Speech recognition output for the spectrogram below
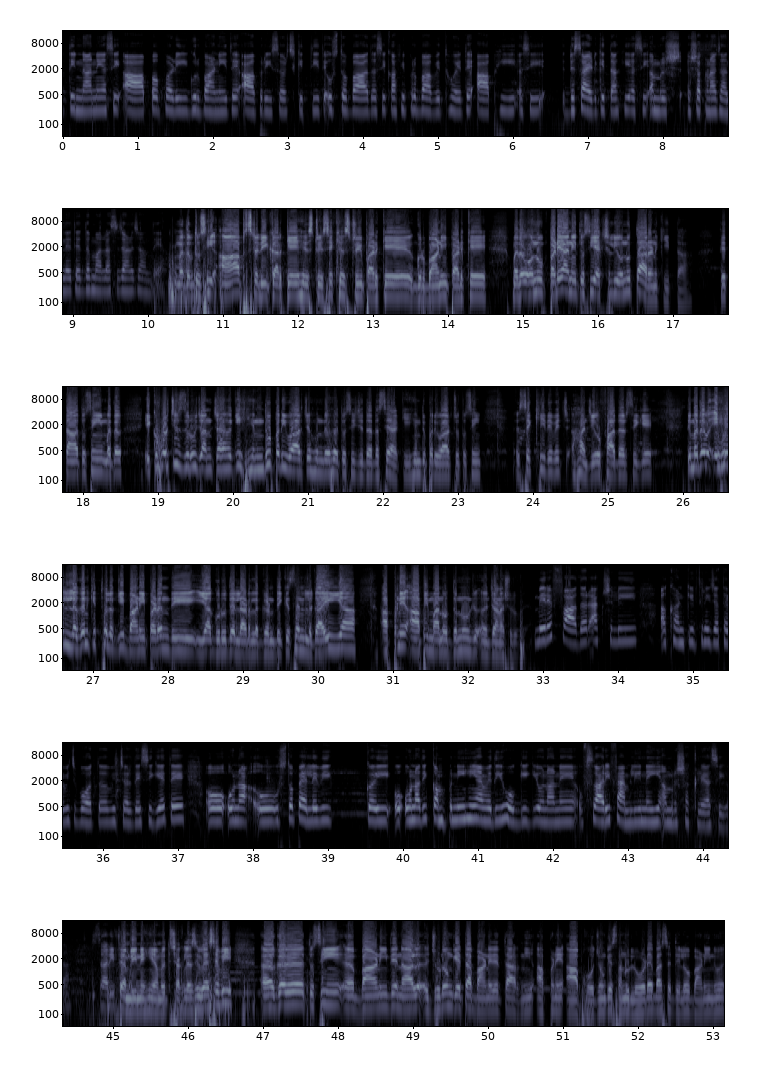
ਤਿੰਨਾਂ ਨੇ ਅਸੀਂ ਆਪ ਪੜ੍ਹੀ ਗੁਰਬਾਣੀ ਤੇ ਆਪ ਰਿਸਰਚ ਕੀਤੀ ਤੇ ਉਸ ਤੋਂ ਬਾਅਦ ਅਸੀਂ ਕਾਫੀ ਪ੍ਰਭਾਵਿਤ ਹੋਏ ਤੇ ਆਪ ਹੀ ਅਸੀਂ ਡਿਸਾਈਡ ਕੀਤਾ ਕਿ ਅਸੀਂ ਅੰਮ੍ਰਿਤ ਛਕਣਾ ਚਾਹੁੰਦੇ ਤੇ ਦਮਾਲਾ ਸਜਾਣਾ ਚਾਹੁੰਦੇ ਹਾਂ। ਮਤਲਬ ਤੁਸੀਂ ਆਪ ਸਟੱਡੀ ਕਰਕੇ ਹਿਸਟਰੀ ਸਿੱਖ ਹਿਸਟਰੀ ਪੜ੍ਹ ਕੇ, ਗੁਰਬਾਣੀ ਪੜ੍ਹ ਕੇ, ਮਤਲਬ ਉਹਨੂੰ ਪੜ੍ਹਿਆ ਨਹੀਂ, ਤੁਸੀਂ ਐਕਚੁਅਲੀ ਉਹਨੂੰ ਧਾਰਨ ਕੀਤਾ। ਤੇ ਤਾਂ ਤੁਸੀਂ ਮਤਲਬ ਇੱਕ ਹੋਰ ਚੀਜ਼ ਜ਼ਰੂਰ ਜਾਣਨਾ ਚਾਹਾਂਗਾ ਕਿ ਹਿੰਦੂ ਪਰਿਵਾਰ 'ਚ ਹੁੰਦੇ ਹੋਏ ਤੁਸੀਂ ਜਿੱਦਾਂ ਦੱਸਿਆ ਕਿ ਹਿੰਦੂ ਪਰਿਵਾਰ 'ਚ ਤੁਸੀਂ ਸਿੱਖੀ ਦੇ ਵਿੱਚ, ਹਾਂਜੀ, ਉਹ ਫਾਦਰ ਸੀਗੇ। ਤੇ ਮਤਲਬ ਇਹ ਲਗਨ ਕਿੱਥੋਂ ਲੱਗੀ? ਬਾਣੀ ਪੜ੍ਹਨ ਦੀ ਜਾਂ ਗੁਰੂ ਦੇ ਲੜ ਲੱਗਣ ਦੀ ਕਿਸੇ ਨੇ ਲਗਾਈ ਜਾਂ ਆਪਣੇ ਆਪ ਹੀ ਮਨ ਉਧਰ ਨੂੰ ਜਾਣਾ ਸ਼ੁਰੂ ਹੋਇਆ? ਮੇਰੇ ਫਾਦਰ ਐਕਚੁਅਲੀ ਅਖੰਡ ਕੀਰਤਨੀ ਜਥੇ ਵਿੱਚ ਬਹੁਤ ਵਿਚਰਦੇ ਸੀਗੇ ਤੇ ਉਹ ਉਹਨਾਂ, ਉਹ ਉਸ ਤੋਂ ਪਹਿਲੇ ਵੀ ਕਈ ਉਹਨਾਂ ਦੀ ਕੰਪਨੀ ਹੀ ਐਵੇਂ ਦੀ ਹੋਗੀ ਕਿ ਉਹਨਾਂ ਨੇ ਸਾਰੀ ਫੈਮਿਲੀ ਨੇ ਹੀ ਅੰਮ੍ਰਿਤ ਛਕ ਲਿਆ ਸੀਗਾ। ਸਾਰੀ ਫੈਮਿਲੀ ਨੇ ਹੀ ਅੰਮ੍ਰਿਤ ਛਕ ਲਿਆ ਸੀ। ਵੈਸੇ ਵੀ ਅਗਰ ਤੁਸੀਂ ਬਾਣੀ ਦੇ ਨਾਲ ਜੁੜੋਗੇ ਤਾਂ ਬਾਣੀ ਦੇ ਧਾਰਨੀ ਆਪਣੇ ਆਪ ਹੋ ਜਾਓਗੇ। ਸਾਨੂੰ ਲੋੜ ਹੈ ਬਸ ਦਿਲੋਂ ਬਾਣੀ ਨੂੰ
